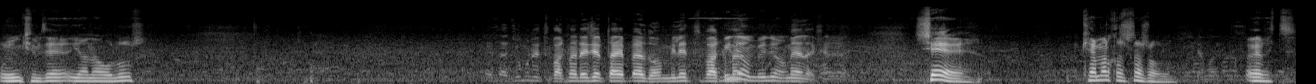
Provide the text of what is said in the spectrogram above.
Oyun kimse yana olur. Mesela Cumhur İttifakı'nda Recep Tayyip Erdoğan, Millet İttifakı'nda Biliyorum biliyorum. Meral Akşener. Şey Kemal Kılıçdaroğlu. Evet.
